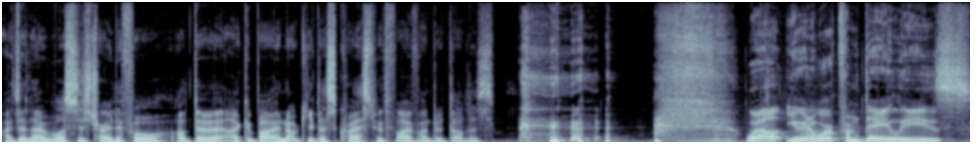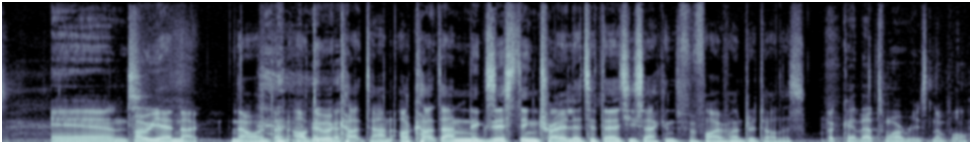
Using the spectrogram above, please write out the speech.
I don't know. What's this trailer for? I'll do it. I could buy an Oculus Quest with $500. well, you're going to work from dailies and. Oh, yeah, no. No, I don't. I'll do a cut down. I'll cut down an existing trailer to 30 seconds for $500. Okay, that's more reasonable.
